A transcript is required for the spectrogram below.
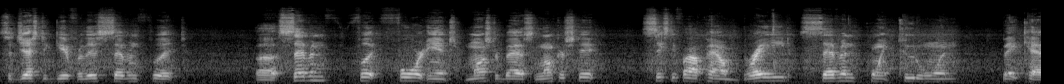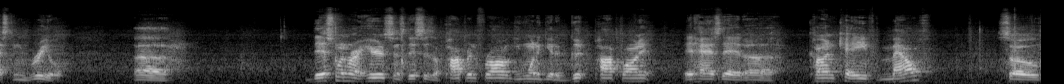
Suggested gear for this seven foot, uh, seven foot four inch monster bass lunker stick, 65 pound braid, 7.2 to one bait casting reel. Uh, this one right here, since this is a popping frog, you want to get a good pop on it. It has that uh, concave mouth. So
